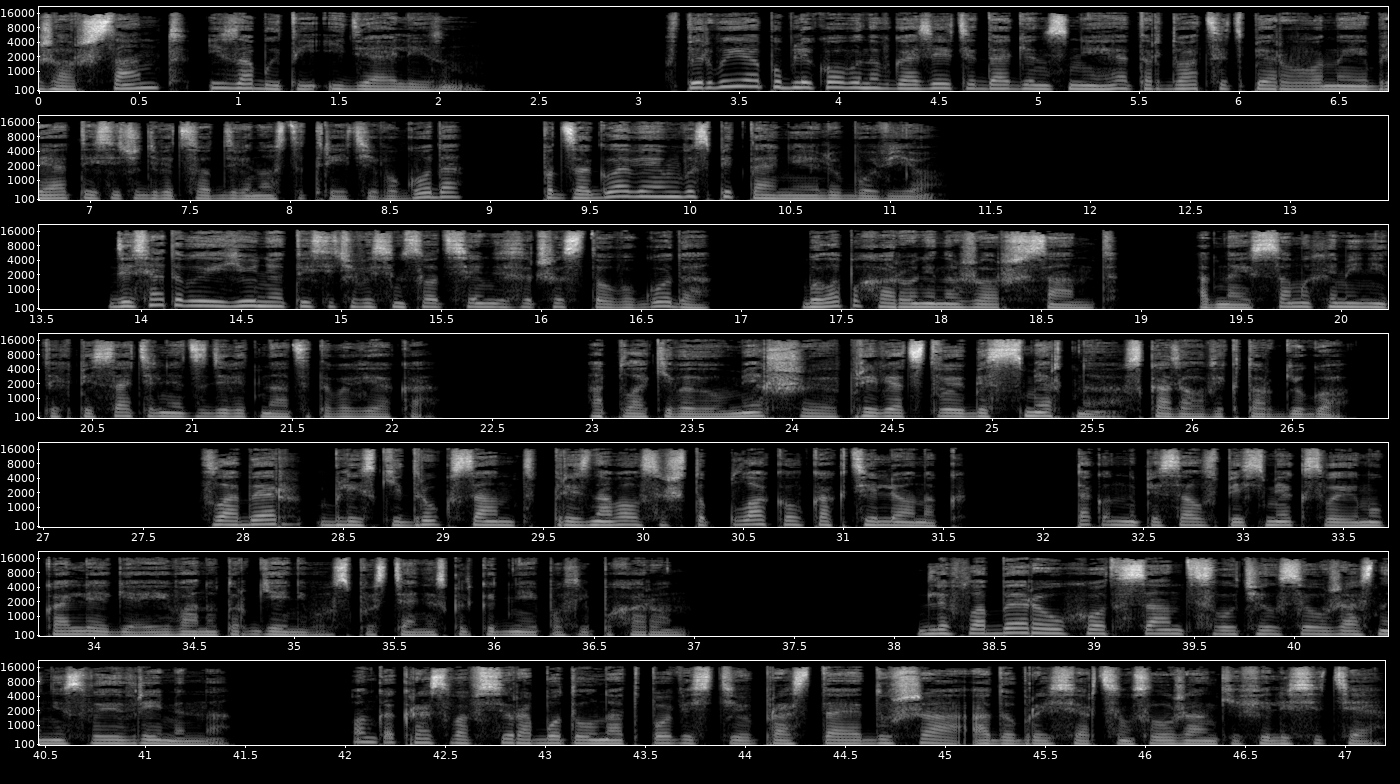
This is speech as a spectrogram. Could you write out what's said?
Жорж Санд и забытый идеализм. Впервые опубликовано в газете «Даггинс Ньюэттер» 21 ноября 1993 года под заглавием «Воспитание любовью». 10 июня 1876 года была похоронена Жорж Санд, одна из самых именитых писательниц XIX века. «Оплакивая умершую, приветствую бессмертную», — сказал Виктор Гюго. Флабер, близкий друг Санд, признавался, что плакал как теленок. Так он написал в письме к своему коллеге Ивану Тургеневу спустя несколько дней после похорон. Для Флабера уход Санд случился ужасно несвоевременно. Он как раз вовсю работал над повестью «Простая душа» о доброй сердцем служанке Фелисите.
